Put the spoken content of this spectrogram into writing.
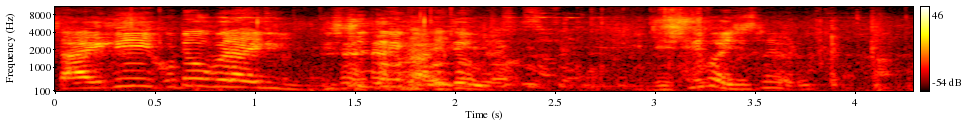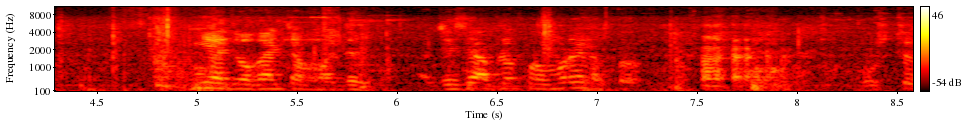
Sayali कुठे उभी राहिली? दिसली तरी गाडी उभी? दिसली पाहिजेच ना एवढी मी या दोघांच्या मध्ये जसे आपलं प्रमोर आहे ना poster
